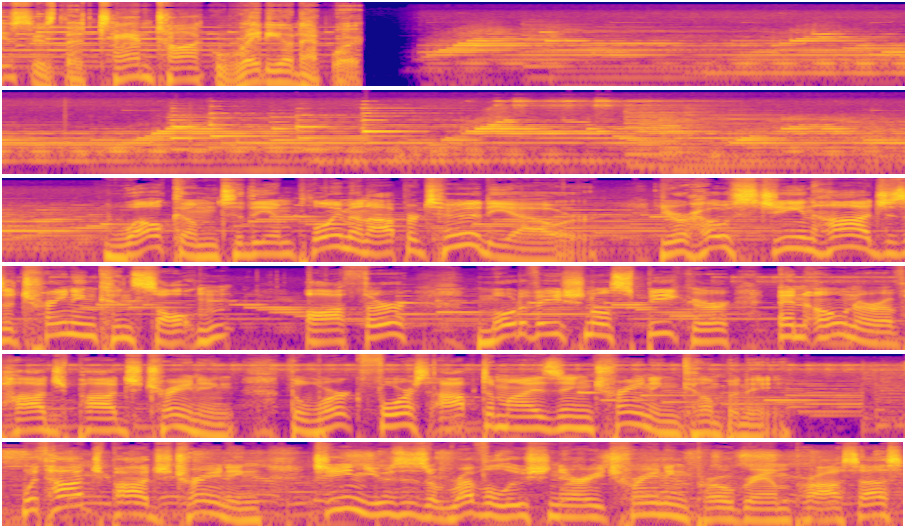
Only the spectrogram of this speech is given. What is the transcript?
This is the Tan Talk Radio Network. Welcome to the Employment Opportunity Hour. Your host, Gene Hodge, is a training consultant, author, motivational speaker, and owner of Hodgepodge Training, the workforce optimizing training company. With Hodgepodge Training, Gene uses a revolutionary training program process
